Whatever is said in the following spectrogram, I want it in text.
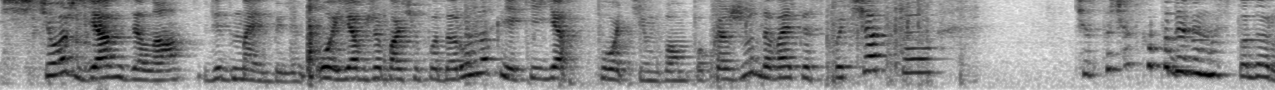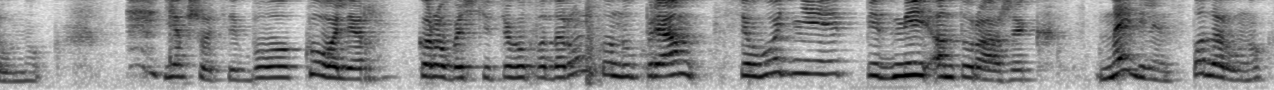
Що ж я взяла від Maybelline? Ой, я вже бачу подарунок, який я потім вам покажу. Давайте спочатку. Чи спочатку подивимось подарунок? Я в шоці, бо колір коробочки цього подарунку, ну прям сьогодні під мій антуражик. Maybelline в подарунок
